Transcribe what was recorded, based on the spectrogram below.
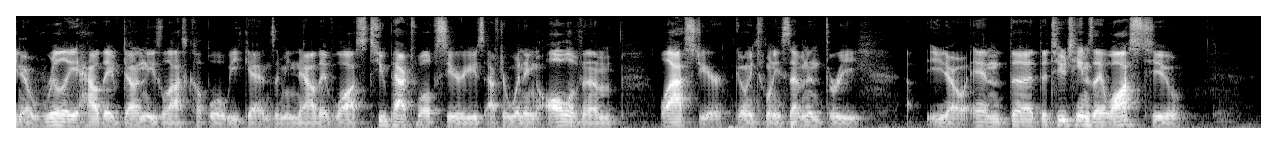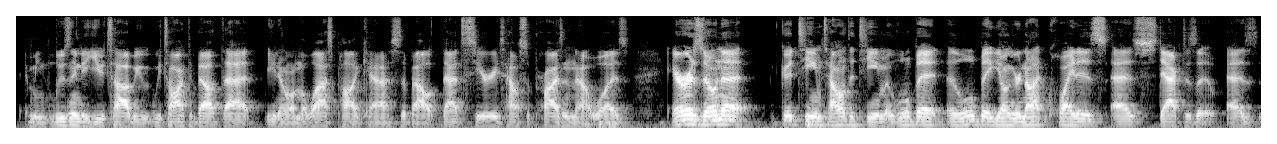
you know, really how they've done these last couple of weekends. I mean, now they've lost two Pac 12 series after winning all of them last year, going 27 and 3. You know, and the, the two teams they lost to, I mean, losing to Utah, we, we talked about that, you know, on the last podcast about that series, how surprising that was. Arizona good team, talented team, a little bit a little bit younger, not quite as as stacked as it as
